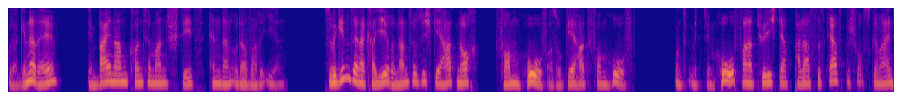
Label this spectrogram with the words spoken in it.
oder generell, den Beinamen konnte man stets ändern oder variieren. Zu Beginn seiner Karriere nannte sich Gerhard noch vom Hof, also Gerhard vom Hof. Und mit dem Hof war natürlich der Palast des Erzbischofs gemeint,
